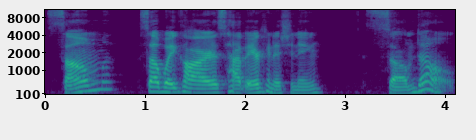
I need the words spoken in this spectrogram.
some subway cars have air conditioning, some don't.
